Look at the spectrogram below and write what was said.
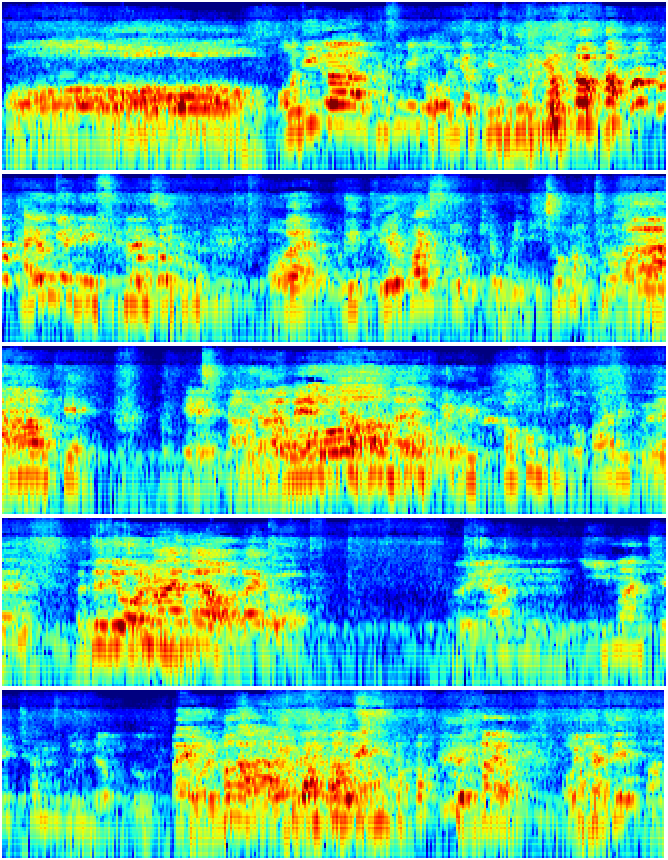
오. 어디가 가슴이고 어디가 배니고 다 연결돼 있어가지고. 어, 왜 우리 VF 할수록 이렇게 우리 2천만 들어가면 아, 오케이. 오케이 자 뭐, 자, 매력이죠. 그 거품 낀 거 빠지고요. 네. 여튼 지금 얼마나 했나요 라이브? 저희 한 2만 7천 분 정도 아니 얼마나 아, 한 거예요? 아요 어디지? 아,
